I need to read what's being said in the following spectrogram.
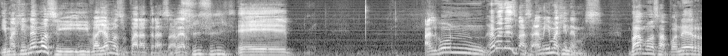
imaginemos y, y vayamos para atrás. A ver, Sí, sí. eh, algún. A ver, es más, imaginemos. Vamos a poner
